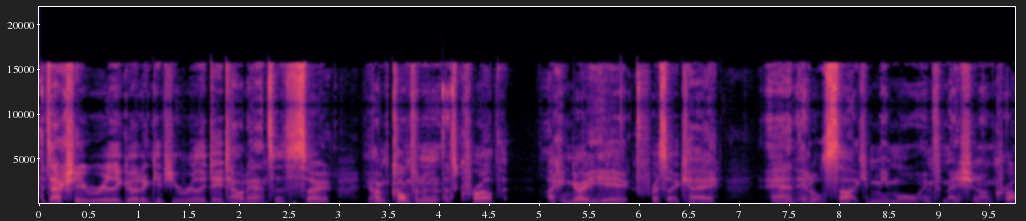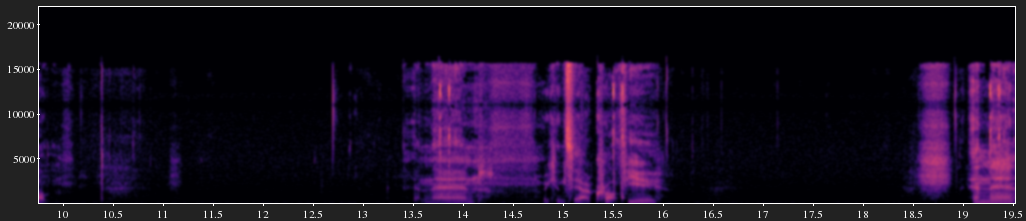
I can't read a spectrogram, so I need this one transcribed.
It's actually really good and gives you really detailed answers. So if I'm confident it's crop, I can go here, press OK, and it'll start giving me more information on crop. And then we can see our crop view. And then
